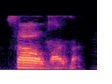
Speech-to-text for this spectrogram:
Sağ ol. Bay bay.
